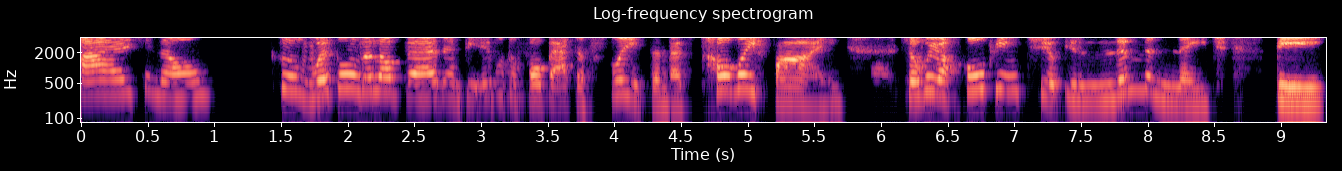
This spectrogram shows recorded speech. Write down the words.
eyes, you know, to wiggle a little bit and be able to fall back asleep, then that's totally fine. So we are hoping to eliminate the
